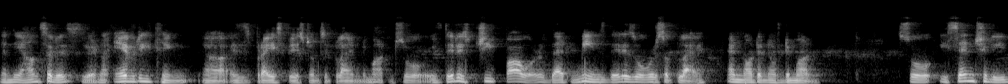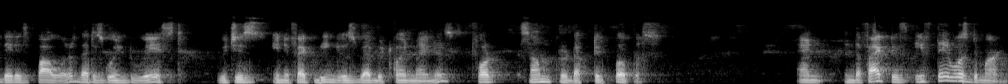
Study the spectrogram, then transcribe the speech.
And the answer is you know, everything uh, is priced based on supply and demand. So if there is cheap power, that means there is oversupply and not enough demand. So essentially, there is power that is going to waste, which is in effect being used by Bitcoin miners for some productive purpose. And, the fact is, if there was demand,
